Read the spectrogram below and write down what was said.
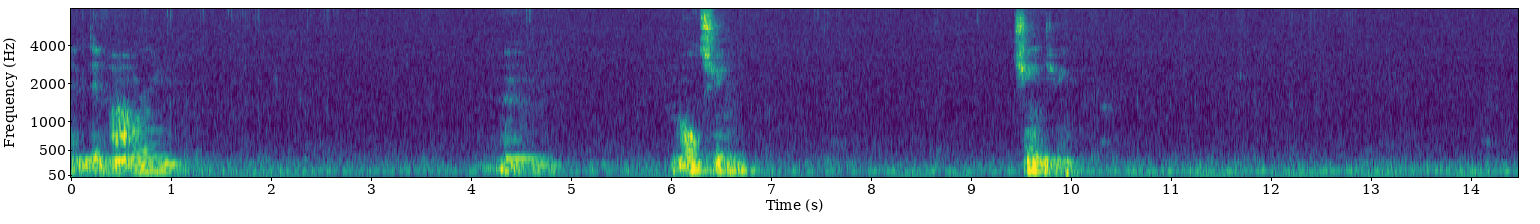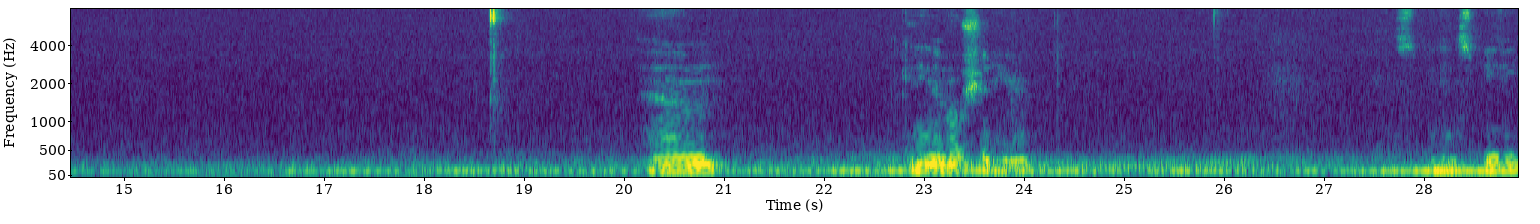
like devouring. Um, mulching, changing. Um, emotion here. Again, speedy,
